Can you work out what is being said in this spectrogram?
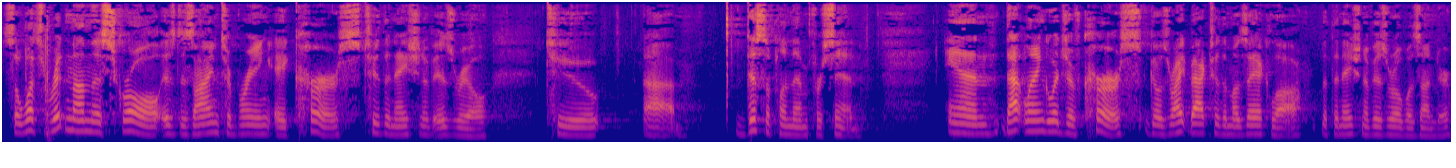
So what's written on this scroll is designed to bring a curse to the nation of Israel to uh, discipline them for sin. And that language of curse goes right back to the Mosaic law that the nation of Israel was under.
